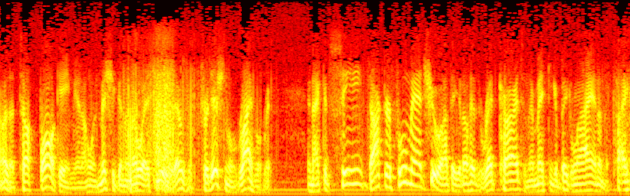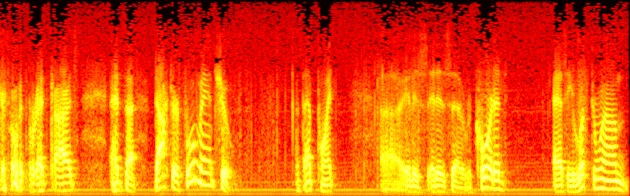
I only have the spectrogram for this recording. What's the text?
That was a tough ball game, you know, when Michigan and OSU. That was a traditional rivalry. And I could see Dr. Fu Manchu out there, you know, had the red cards, and they're making a big lion and a tiger with the red cards. And uh, Dr. Fu Manchu, at that point, uh, it is it is uh, recorded as he looked around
